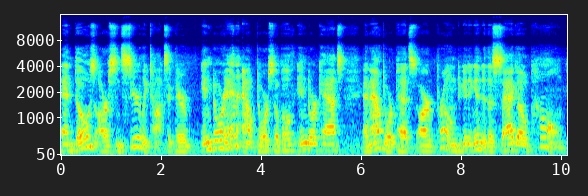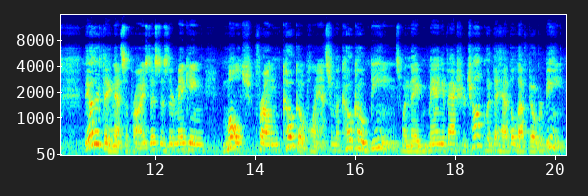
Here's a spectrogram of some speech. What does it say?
and those are sincerely toxic. They're indoor and outdoor, so both indoor cats and outdoor pets are prone to getting into the sago palm. The other thing that surprised us is they're making mulch from cocoa plants, from the cocoa beans. When they manufacture chocolate, they have the leftover bean.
